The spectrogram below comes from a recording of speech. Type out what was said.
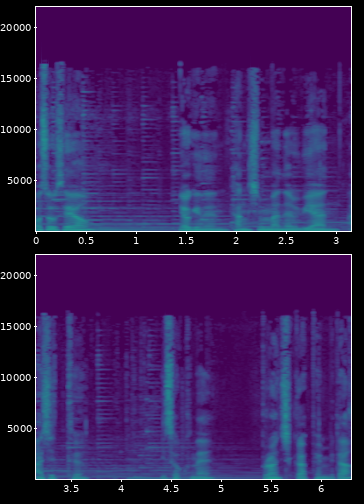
어서 오세요. 여기는 당신만을 위한 아지트 이석훈의 브런치 카페입니다.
